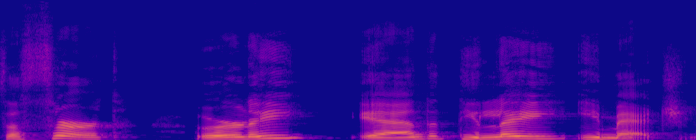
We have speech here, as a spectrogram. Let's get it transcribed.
The third, early and delay imaging.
